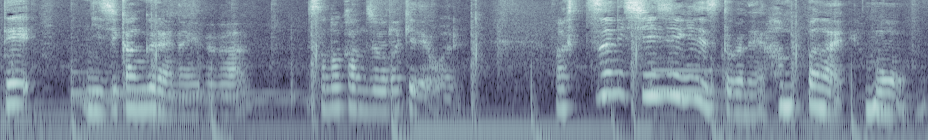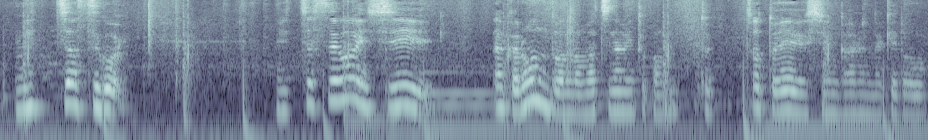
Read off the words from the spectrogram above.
で2時間ぐらいの映画がその感情だけで終わる、まあ、普通に CG 技術とかね半端ない。もうめっちゃすごい。めっちゃすごいしなんかロンドンの街並みとかもちょっとええシーンがあるんだけど。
